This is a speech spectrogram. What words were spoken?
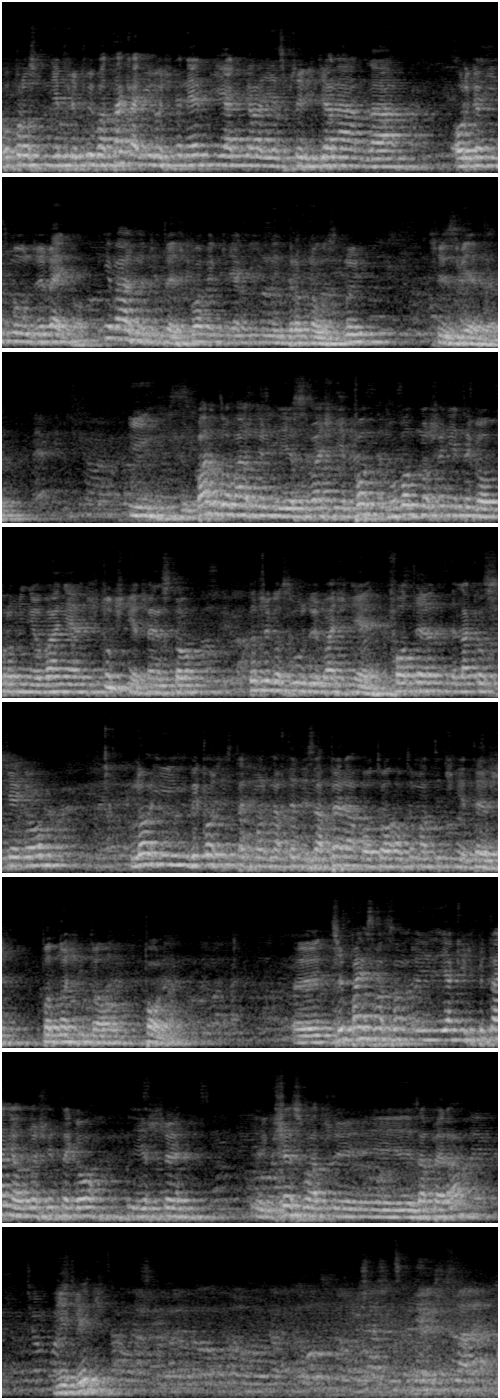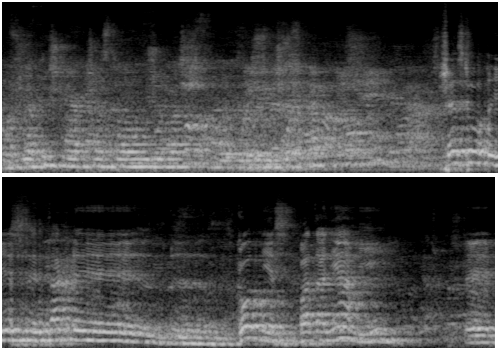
po prostu nie przepływa taka ilość energii, jaka jest przewidziana dla organizmu żywego. Nieważne, czy to jest człowiek, czy jakiś inny drobnoustrój, czy zwierzę. I bardzo ważnym jest właśnie pod- podnoszenie tego promieniowania sztucznie często, do czego służy właśnie fotel Lakowskiego. No i wykorzystać można wtedy zapera, bo to automatycznie też podnosi to pole. Y, Czy Państwo są y, jakieś pytania odnośnie tego jeszcze y, krzesła czy zapera? Wiedzieć? Profilaktycznie jak często używać krzesła? Krzesło jest tak zgodnie z badaniami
